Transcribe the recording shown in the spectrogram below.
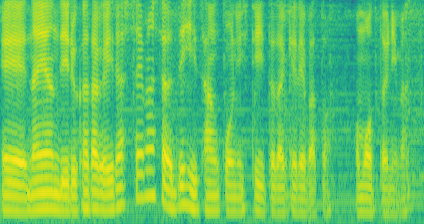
えー、悩んでいる方がいらっしゃいましたら、ぜひ参考にしていただければと思っております。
